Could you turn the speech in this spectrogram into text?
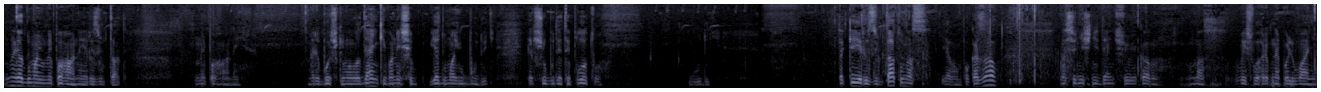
Ну, я думаю, непоганий результат. Непоганий. Грибочки молоденькі, вони ще, я думаю, будуть. Якщо буде тепло, то будуть. Такий результат у нас я вам показав на сьогоднішній день, що яка у нас вийшло грибне полювання.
